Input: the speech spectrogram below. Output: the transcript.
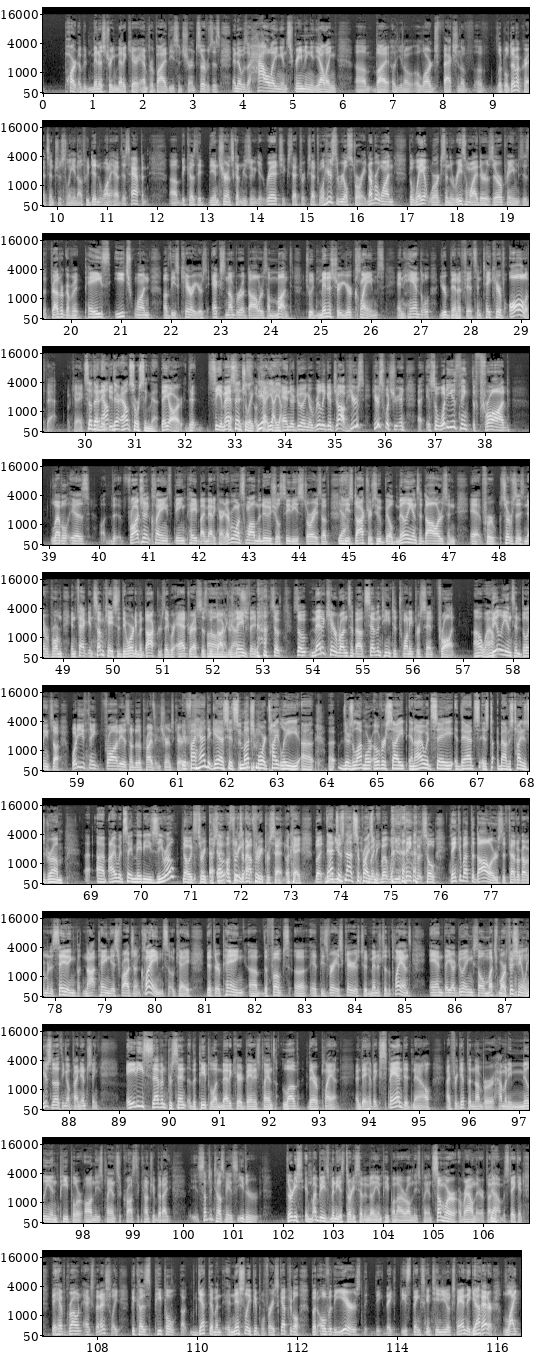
part of administering Medicare and provide these insurance services. And there was a howling and screaming and yelling um, by uh, you know a large faction of, of liberal Democrats, interestingly enough, who didn't want to have this happen uh, because the, the insurance companies are going to get rich, et cetera, et cetera. Well, here's the real story. Number one, the way it works and the reason why there are zero premiums is the federal government pays each one of these carriers X number of dollars a month to administer your claims and handle your benefits and take care of all of that. Okay, So they're they out, do- they're outsourcing that. they are the CMS is, Essentially. okay? Yeah, yeah, yeah. And they're doing a really good job. Here's here's what you're. Uh, so what do you think the fraud level is? Uh, The fraudulent claims being paid by Medicare, and every once in a while in the news you'll see these stories of Yeah. these doctors who billed millions of dollars and uh, for services never performed. In fact, in some cases they weren't even doctors; they were addresses with Oh, doctors' names. They- so, so Medicare runs about seventeen to twenty percent fraud. Oh, wow. Billions and billions of. What do you think fraud is under the private insurance carriers? If I had to guess, it's much more tightly. Uh, uh, there's a lot more oversight, and I would say that's as t- about as tight as a drum. Uh, I would say maybe zero. No, it's three percent. Uh, oh, three. It's Oh, about three. three percent. Okay, Okay. but That when you- does not surprise but- me. But when you think of it, so think about the dollars the federal government is saving, but not paying these fraudulent claims. Okay, that they're paying uh, the folks uh, at these various carriers to administer the plans, and they are doing so much more efficiently. And here's another thing I find interesting: eighty-seven percent of the people on Medicare Advantage plans love their plan. And they have expanded now. I forget the number, how many million people are on these plans across the country, but I something tells me it's either 30 it might be as many as 37 million people now are on these plans somewhere around there if i'm Yeah. not mistaken they have grown exponentially because people uh, get them and initially people were very skeptical but over the years the, the, they, these things continue to expand they get Yeah. better like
